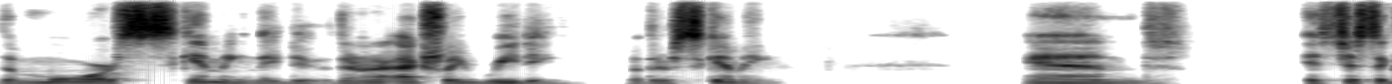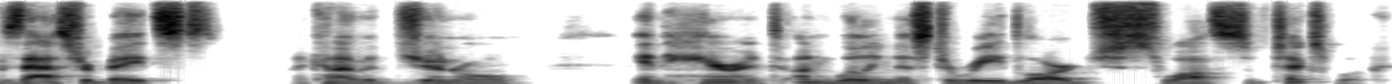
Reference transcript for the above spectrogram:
the more skimming they do. They're not actually reading, but they're skimming. And it just exacerbates a kind of a general inherent unwillingness to read large swaths of textbook.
